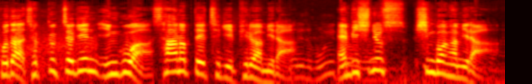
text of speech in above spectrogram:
보다 적극적인 인구와 산업 대책이 필요합니다. MBC 뉴스 신광합니다.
